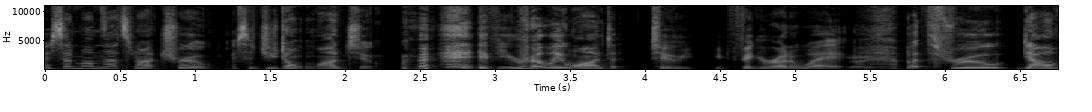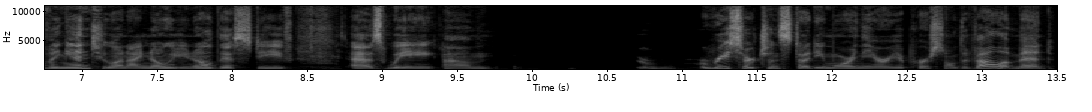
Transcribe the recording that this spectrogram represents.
I said, Mom, that's not true. I said, You don't want to. if you really want to, you'd figure out a way. Right. But through delving into, and I know you know this, Steve, as we um, research and study more in the area of personal development,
